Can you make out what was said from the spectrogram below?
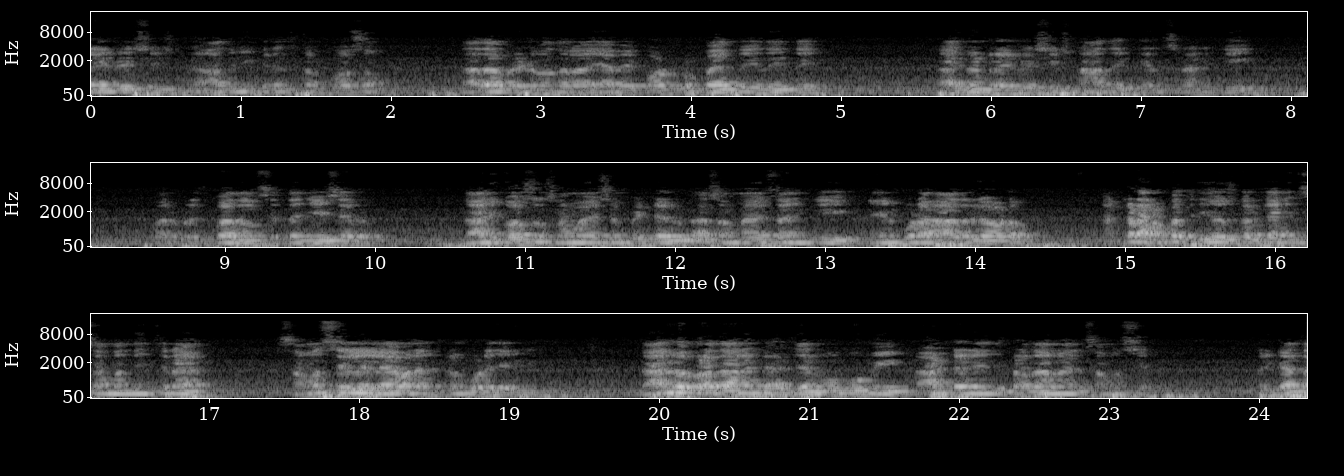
రైల్వే స్టేషన్ ఆధునీకరించడం కోసం దాదాపు రెండు వందల యాభై కోట్ల రూపాయలతో ఏదైతే రాజమండ్రి రైల్వే స్టేషన్ ఆధునీకరించడానికి వారు ప్రతిపాదనలు సిద్ధం చేశారు. దానికోసం సమావేశం పెట్టారు. ఆ సమావేశానికి నేను కూడా హాజరు కావడం అక్కడ అనపతి నియోజకవర్గానికి సంబంధించిన సమస్యలను లేవనెత్తడం కూడా జరిగింది. దానిలో ప్రధానంగా జన్మభూమి ఆర్ట్ అనేది ప్రధానమైన సమస్య. మరి గత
